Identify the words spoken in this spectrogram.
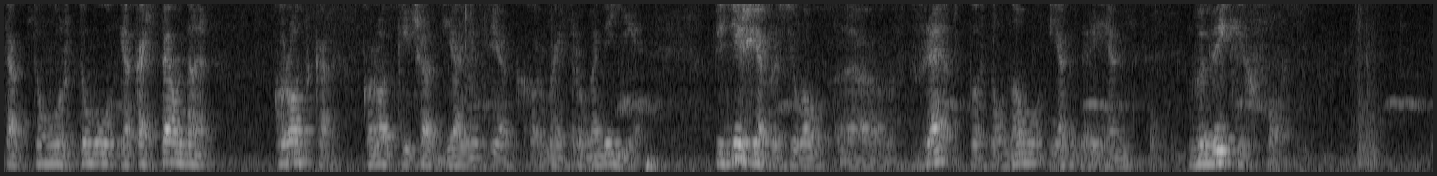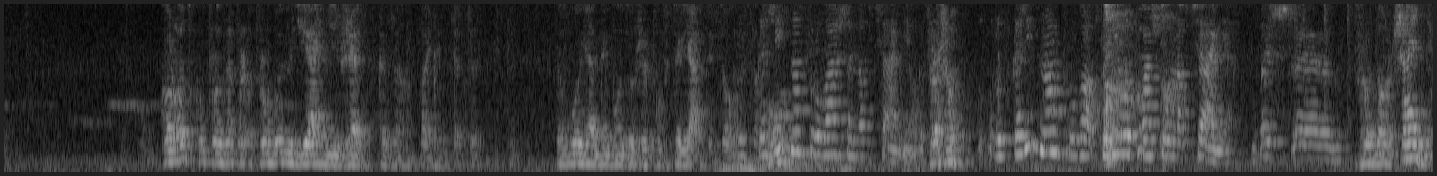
так, тому, тому якась певна коротка, короткий час діяльності як хормейстер у мене є. Пізніше я працював е, вже в основному як диригент великих форм. Коротко про, про мою діяльність вже сказав пані Тето. Тому я не буду вже повторяти того Розкажіть самого. нам про ваше навчання. Прошу Розкажіть нам про період вашого навчання. Ви ж е, про навчання.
